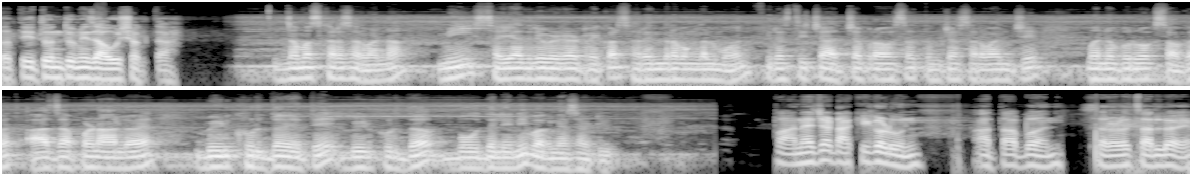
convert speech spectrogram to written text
तर तिथून तुम्ही जाऊ शकता. नमस्कार सर्वांना. मी सह्याद्री वेडा ट्रेकर्स हरेंद्र मंगल मोहन फिरस्तीच्या आजच्या प्रवासात तुमच्या सर्वांचे मनपूर्वक स्वागत. आज आपण आलो आहे बीड खुर्द येथे बीड खुर्द बौद्ध लेणी बघण्यासाठी. पाण्याच्या टाकीकडून आता आपण सरळ चाललो आहे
